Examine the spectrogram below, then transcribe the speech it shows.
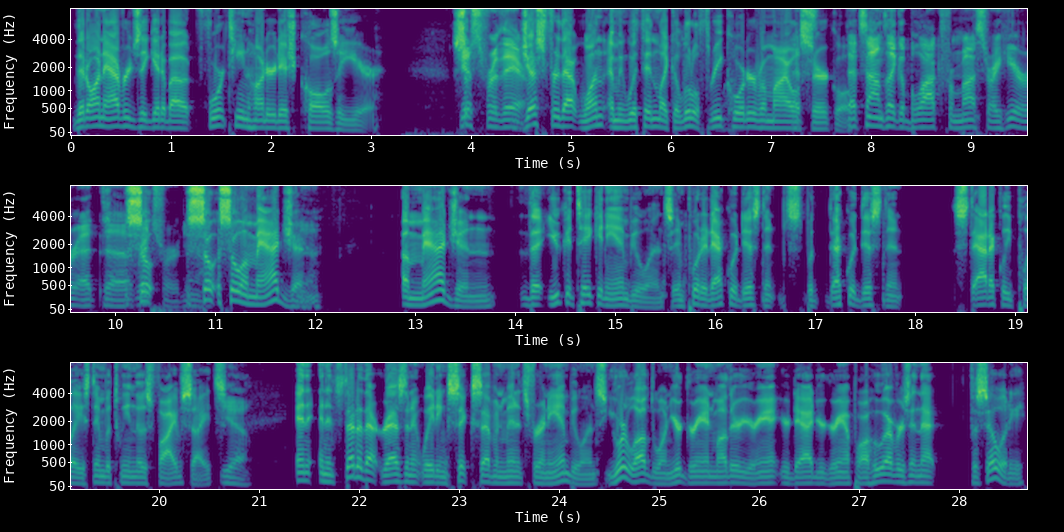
that on average they get about 1400 ish calls a year just for there. just for that one i mean within like a little three quarter of a mile circle that sounds like a block from us right here at uh, so, Richford. you know. So so imagine, imagine that you could take an ambulance and put it equidistant, but equidistant, statically placed in between those five sites. yeah. And and instead of that resident waiting six seven minutes for an ambulance, your loved one, your grandmother, your aunt, your dad, your grandpa, whoever's in that facility,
